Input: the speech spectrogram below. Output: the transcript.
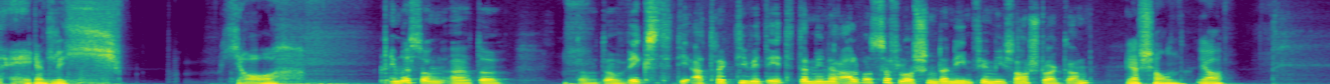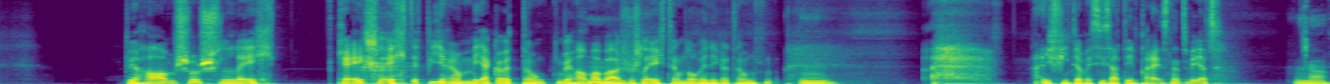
ist eigentlich, ja. Ich muss sagen, äh, da, da, da wächst die Attraktivität der Mineralwasserflaschen daneben für mich so stark an. Ja, schon, ja. Wir haben schon schlecht, gleich schlechte Biere und mehr Geld getrunken. Wir haben mhm. aber auch schon schlechte und noch weniger getrunken. Mhm. Ich finde aber, es ist auch den Preis nicht wert. Ja.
